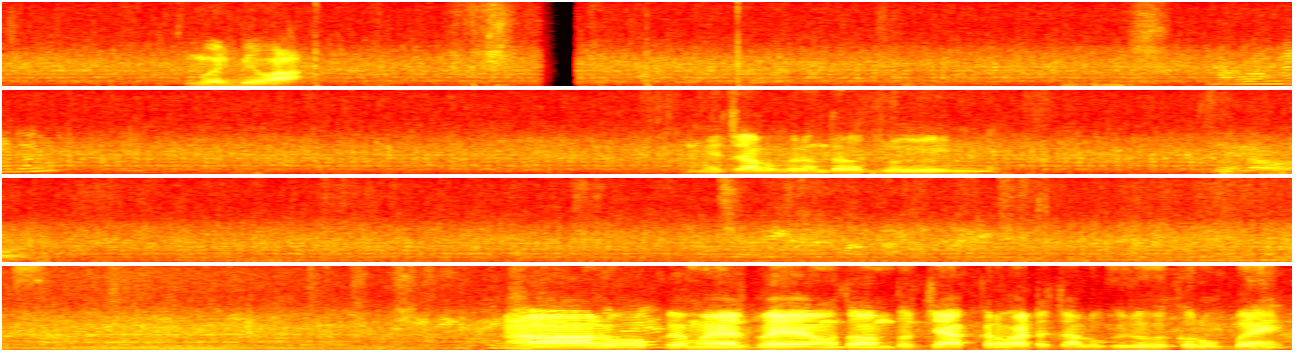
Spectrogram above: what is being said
મોરબીવાળા. મેં ચાલુ કર્યો અંદર જ જોયું એમને. સારું ઓકે મહેશભાઈ હું તો આમ તો ચેક કરવા માટે ચાલુ કર્યું હતું કરવું બેંક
